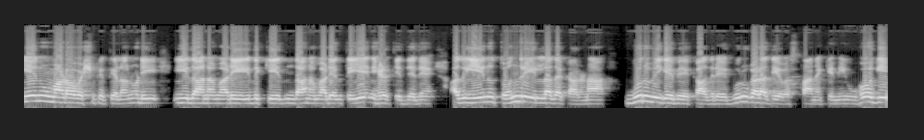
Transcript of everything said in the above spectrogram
ಏನು ಮಾಡೋ ಅವಶ್ಯಕತೆ ಇಲ್ಲ. ನೋಡಿ, ಈ ದಾನ ಮಾಡಿ, ಇದಕ್ಕೆ ದಾನ ಮಾಡಿ ಅಂತ ಏನ್ ಹೇಳ್ತಿದ್ದೇನೆ, ಅದು ಏನು ತೊಂದ್ರೆ ಇಲ್ಲದ ಕಾರಣ ಗುರುವಿಗೆ ಬೇಕಾದ್ರೆ ಗುರುಗಳ ದೇವಸ್ಥಾನಕ್ಕೆ ನೀವು ಹೋಗಿ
